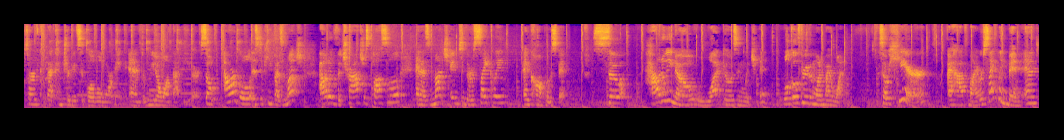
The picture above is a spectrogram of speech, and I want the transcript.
sort of that contributes to global warming, and we don't want that either. So our goal is to keep as much out of the trash as possible and as much into the recycling and compost bin. So how do we know what goes in which bin? We'll go through them one by one. So here, I have my recycling bin and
